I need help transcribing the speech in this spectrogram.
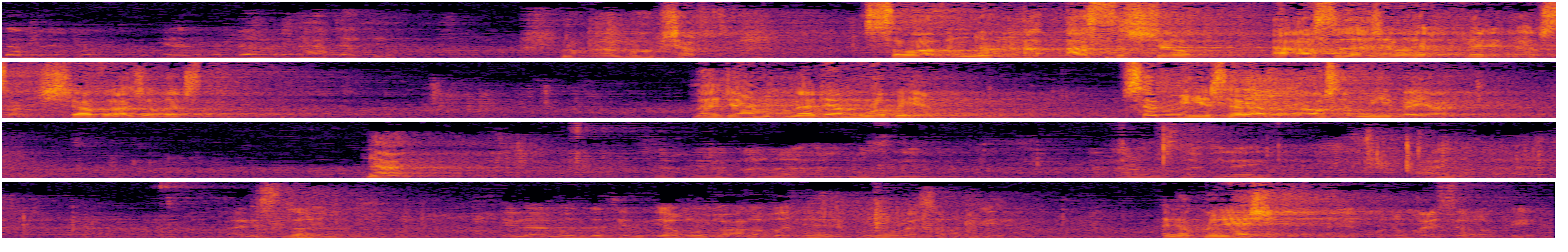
لابد يكون يعني مدة لها تأثير. ما هو بشرط. الصواب انه أصل الشرط أصل الاجل غير غير غير صحيح. اشتراط الاجل غير صحيح. ما دام ما دام هو بيع. سميه سلاما أو سميه بيعا. نعم. إذا كان المسلم إذا كان المسلم إليه علق ال- الإسلام إلى مدة يغلب على ظنه أن يكون معسرا فيها. أن يكون إيش؟ أن يكون معسرا فيها.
